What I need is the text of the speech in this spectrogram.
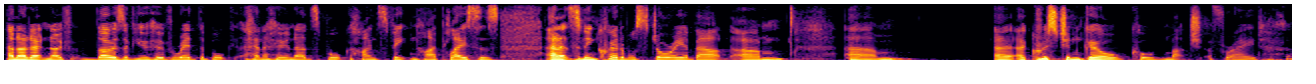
And I don't know if those of you who've read the book, Hannah Hurnard's book, Hind's Feet in High Places, and it's an incredible story about um, um, a, a Christian girl called Much Afraid.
